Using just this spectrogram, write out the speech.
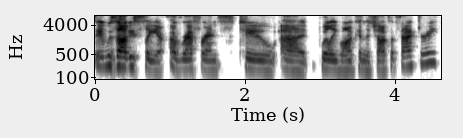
it was obviously a, a reference to uh, willy wonka and the chocolate factory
